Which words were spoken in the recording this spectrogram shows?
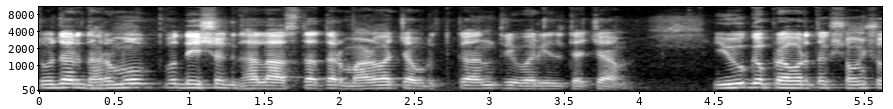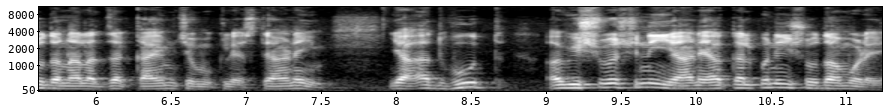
तो जर धर्मोपदेशक झाला असता तर मानवाच्या वृत्कांत्रीवरील त्याच्या युग प्रवर्तक संशोधनाला जग कायमचे मुकले असते आणि या अद्भुत अविश्वसनीय आणि अकल्पनीय शोधामुळे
